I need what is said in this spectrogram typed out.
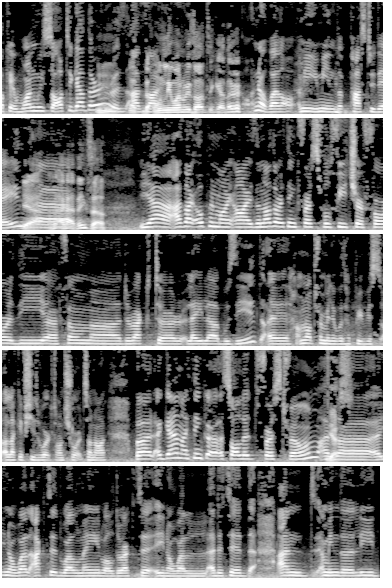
Okay, one we saw together was That's as the only one we saw together. No, well, I mean, you mean the past two days? Yeah, Uh, I think so. Yeah, as I open my eyes, another I think first full feature for the uh, film uh, director Leyla Bouzid. I, I'm not familiar with her previous, uh, like if she's worked on shorts or not. But again, I think a solid first film. As Yes. a, you know, well acted, well made, well directed, you know, well edited, and I mean the lead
